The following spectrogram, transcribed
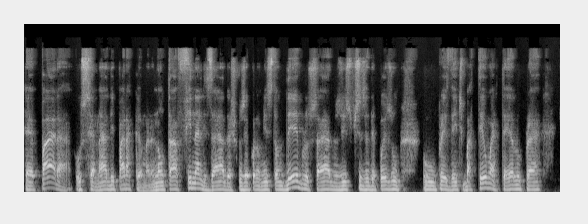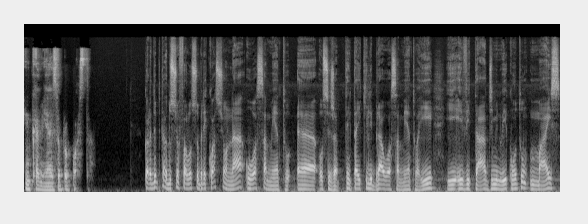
é, para o Senado e para a Câmara. Não está finalizado, acho que os economistas estão debruçados, isso precisa depois o, o presidente bater o martelo para encaminhar essa proposta. Agora, deputado, o senhor falou sobre equacionar o orçamento, é, ou seja, tentar equilibrar o orçamento aí e evitar diminuir quanto mais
